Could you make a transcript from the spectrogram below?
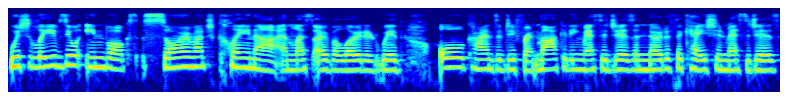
which leaves your inbox so much cleaner and less overloaded with all kinds of different marketing marketing messages and notification messages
